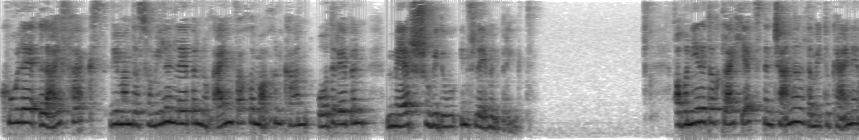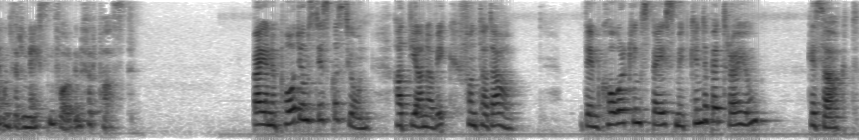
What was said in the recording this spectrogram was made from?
coole Lifehacks, wie man das Familienleben noch einfacher machen kann oder eben mehr Schubidu ins Leben bringt. Abonniere doch gleich jetzt den Channel, damit du keine unserer nächsten Folgen verpasst. Bei einer Podiumsdiskussion hat Diana Wick von Tada, dem Coworking Space mit Kinderbetreuung, gesagt,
